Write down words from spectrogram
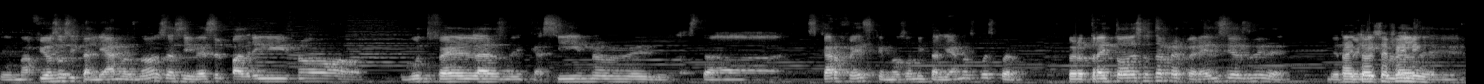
de, mafiosos italianos, ¿no? O sea, si ves El Padrino, Goodfellas, El Casino, hasta Scarface, que no son italianos, pues, pero, pero trae todas esas referencias de, de trae todo ese feeling.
